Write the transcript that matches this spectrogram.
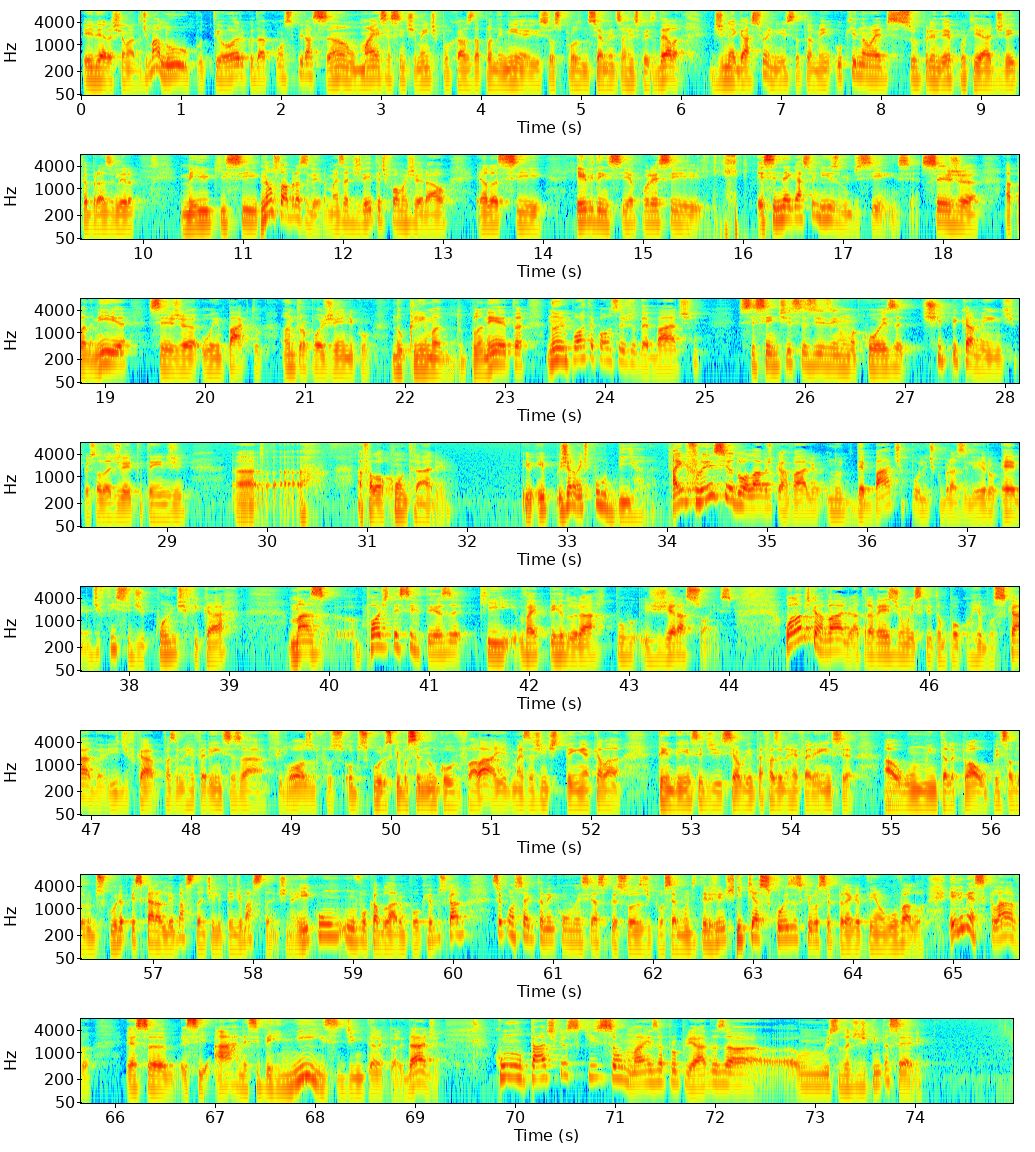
ele era chamado de maluco, teórico da conspiração, mais recentemente, por causa da pandemia e seus pronunciamentos a respeito dela, de negacionista também, o que não é de se surpreender, porque a direita brasileira meio que se. Não só a brasileira, mas a direita de forma geral, ela se evidencia por esse, esse negacionismo de ciência. Seja a pandemia, seja o impacto antropogênico no clima do planeta, não importa qual seja o debate, se cientistas dizem uma coisa, tipicamente o pessoal da direita tende a, a, falar o contrário. E, e, geralmente por birra. A influência do Olavo de Carvalho no debate político brasileiro é difícil de quantificar, mas pode ter certeza que vai perdurar por gerações. O Olavo de Carvalho, através de uma escrita um pouco rebuscada e de ficar fazendo referências a filósofos obscuros que você nunca ouviu falar, mas a gente tem aquela tendência de se alguém está fazendo referência a algum intelectual, pensador obscuro, é porque esse cara lê bastante, ele entende bastante, né? E com um vocabulário um pouco rebuscado, você consegue também convencer as pessoas de que você é muito inteligente e que as coisas que você prega têm algum valor. Ele mesclava essa, esse ar, nesse verniz de intelectualidade com táticas que são mais apropriadas a um estudante de quinta série.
